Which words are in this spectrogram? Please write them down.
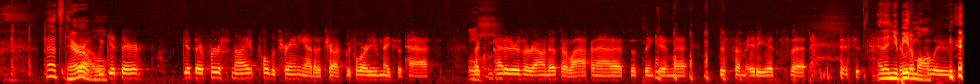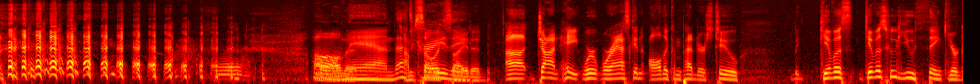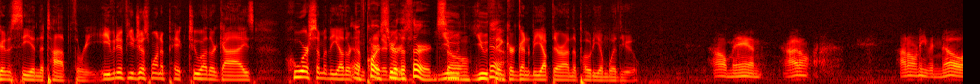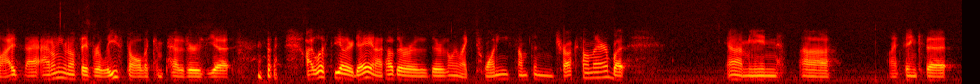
that's yeah, terrible. we get there, get there first night, pull the tranny out of the truck before it even makes a pass. The competitors around us are laughing at us, just thinking that just some idiots that. and then you beat them all. lose. oh man, that's I'm so excited. Uh, John, hey, we're we're asking all the competitors too. B- Give us give us who you think you're going to see in the top three. Even if you just want to pick two other guys, who are some of the other? Of course, you're the third, You so, you yeah. think are going to be up there on the podium with you? Oh man, I don't, I don't even know. I I I don't even know if they've released all the competitors yet. I looked the other day and I thought there was there was only like twenty something trucks on there, but yeah, I mean, uh, I think that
